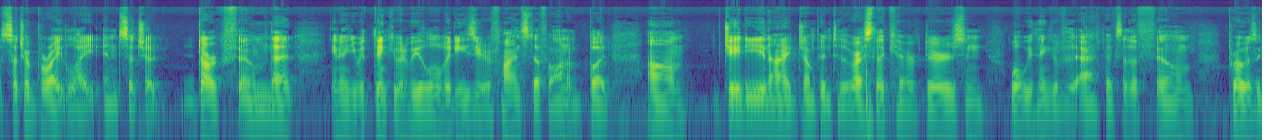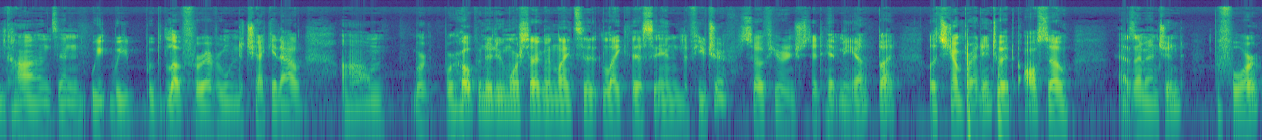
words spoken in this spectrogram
such a bright light and such a dark film that you know you would think it would be a little bit easier to find stuff on him, but um, JD and I jump into the rest of the characters and what we think of the aspects of the film, pros and cons, and we, we, we would love for everyone to check it out. Um, we're, we're hoping to do more segment like, like this in the future, so if you're interested, hit me up. But let's jump right into it. Also, as I mentioned before,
